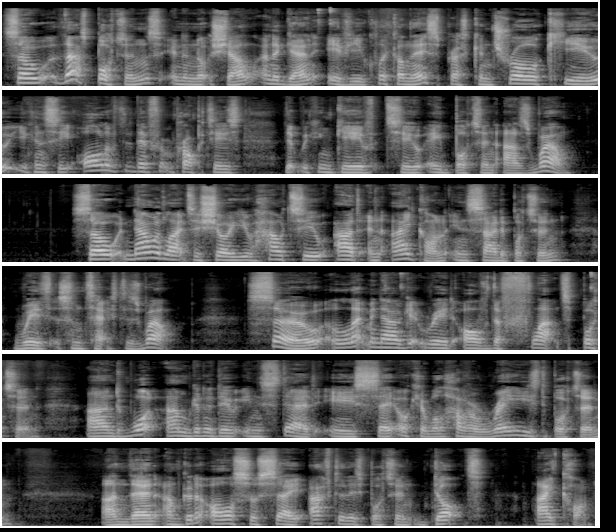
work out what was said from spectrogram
So that's buttons in a nutshell. And again, if you click on this, press Control Q, you can see all of the different properties that we can give to a button as well. So now I'd like to show you how to add an icon inside a button with some text as well. So let me now get rid of the flat button. And what I'm going to do instead is say, okay, we'll have a raised button And then I'm going to also say after this button dot icon.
